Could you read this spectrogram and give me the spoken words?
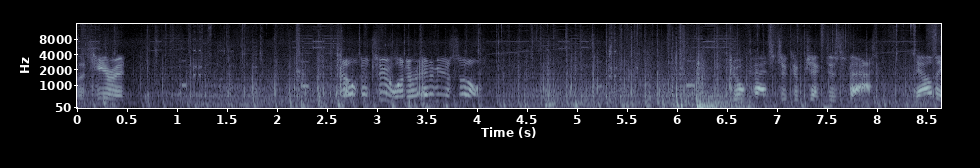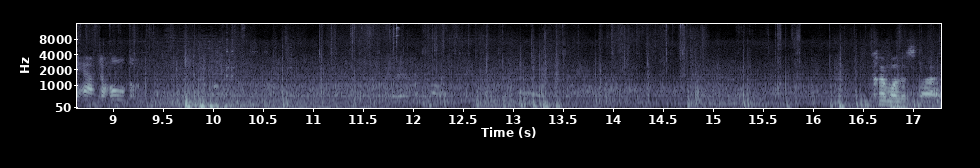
Let's hear it. Delta 2 under enemy assault. No patch took objectives fast. Now they have to hold them. Come on the side.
